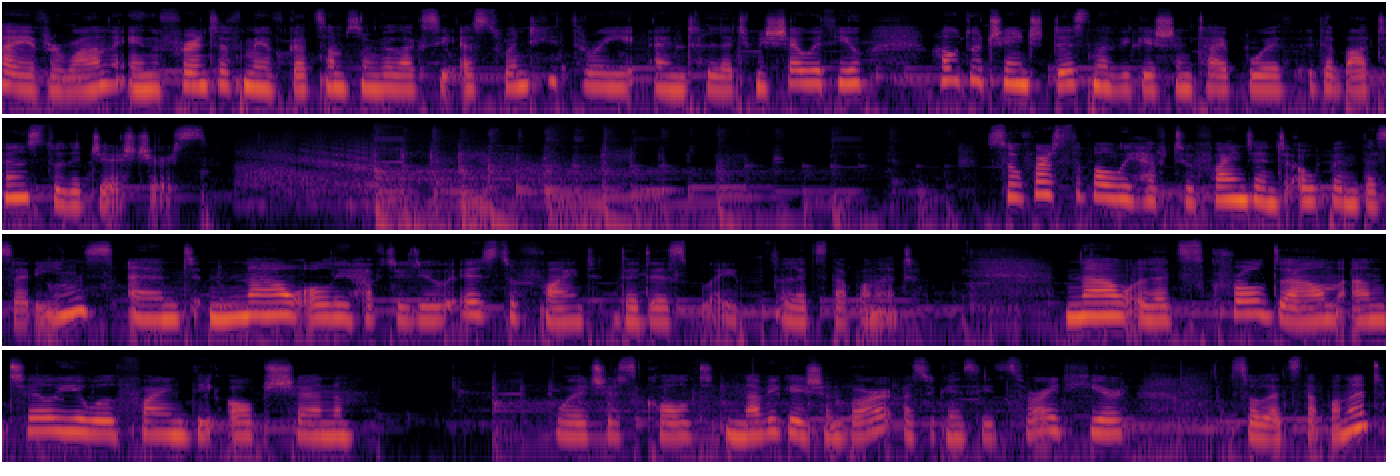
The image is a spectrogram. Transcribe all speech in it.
Hi everyone, in front of me I've got Samsung Galaxy S23 and let me share with you how to change this navigation type with the buttons to the gestures. So first of all we have to find and open the settings and now all you have to do is to find the display. Let's tap on it. Now let's scroll down until you will find the option which is called navigation bar. As you can see, it's right here. So let's tap on it.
